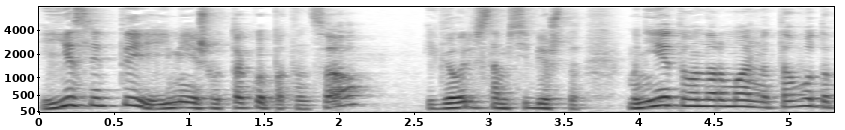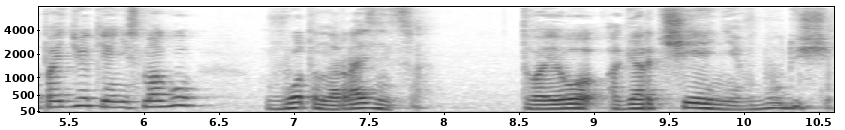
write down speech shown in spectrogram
И если ты имеешь вот такой потенциал и говоришь сам себе, что мне этого нормально, того да пойдет, я не смогу, вот она разница твоего огорчения в будущем.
